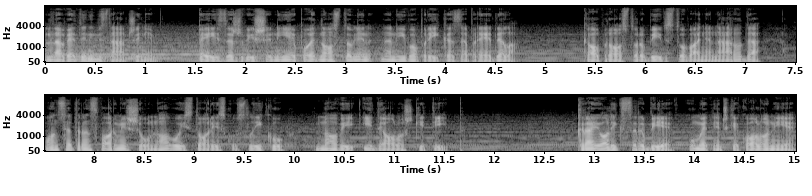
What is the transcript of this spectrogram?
Navedenim značenjem Pejzaž više nije pojednostavljen na nivo prikaza predela. Kao prostor bivstvovanja naroda, on se transformiše u novu istorijsku sliku, novi ideološki tip. Krajolik Srbije, umetničke kolonije,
